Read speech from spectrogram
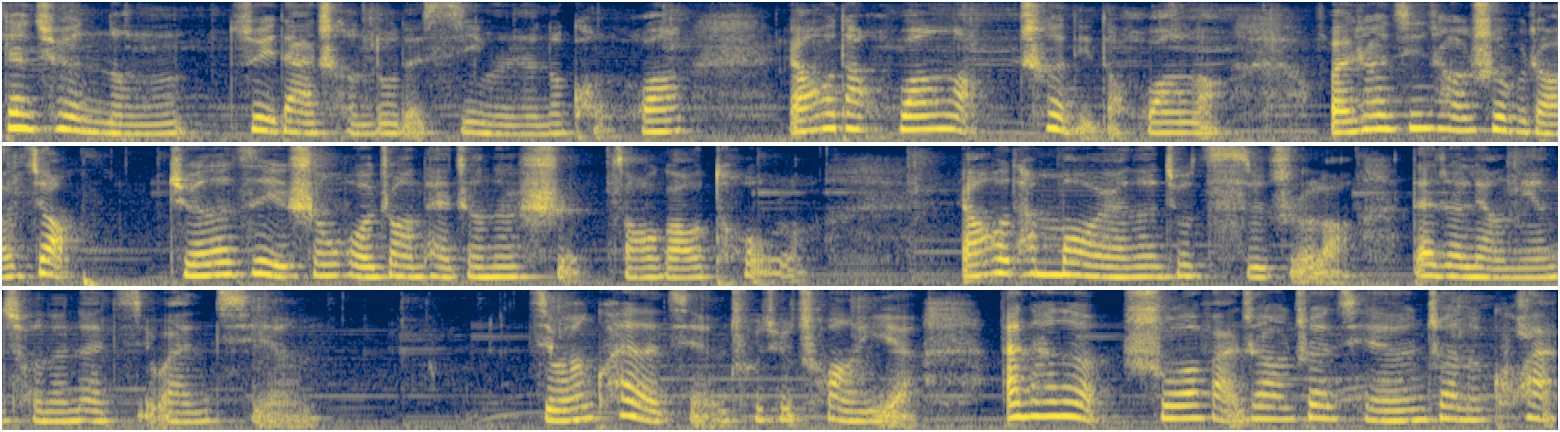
但却能最大程度的吸引人的恐慌。然后他慌了，彻底的慌了，晚上经常睡不着觉，觉得自己生活状态真的是糟糕透了。然后他贸然的就辞职了，带着两年存的那几万钱。几万块的钱出去创业，按他的说法，这样赚钱赚得快，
